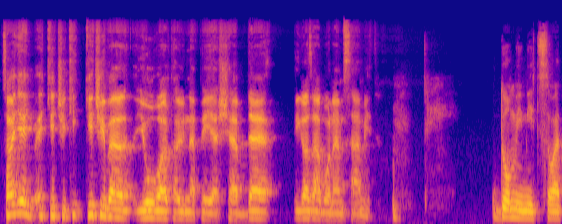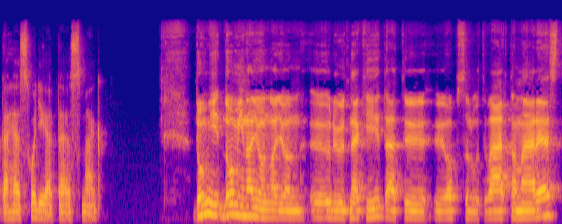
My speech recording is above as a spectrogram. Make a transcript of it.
Szóval egy, egy kicsi, kicsivel jóval a ünnepélyesebb, de igazából nem számít. Domi mit szólt ehhez, hogy élte ezt meg? Domi, Domi nagyon-nagyon örült neki, tehát ő, ő abszolút várta már ezt.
